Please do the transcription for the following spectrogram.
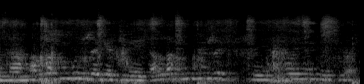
Allah'ım Allah'ım bunu da getireyim. Allah'ım bunu da getireyim. Koyuna getireyim.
